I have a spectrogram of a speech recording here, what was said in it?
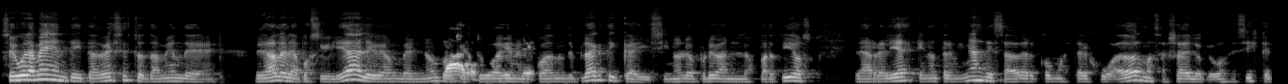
Seguramente, y tal vez esto también de, de darle la posibilidad a Le'Veon Bell, ¿no? Porque claro, estuvo ahí en el sí. escuadrón de práctica y si no lo prueban en los partidos, la realidad es que no terminás de saber cómo está el jugador, más allá de lo que vos decís, que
